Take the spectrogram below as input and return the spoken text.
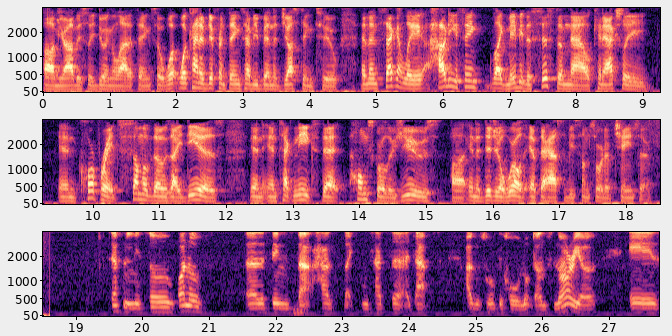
Um, you're obviously doing a lot of things. So, what, what kind of different things have you been adjusting to? And then, secondly, how do you think like maybe the system now can actually incorporate some of those ideas and, and techniques that homeschoolers use uh, in a digital world if there has to be some sort of change there? Definitely. So, one of uh, the things that has like we've had to adapt as a sort of the whole lockdown scenario is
